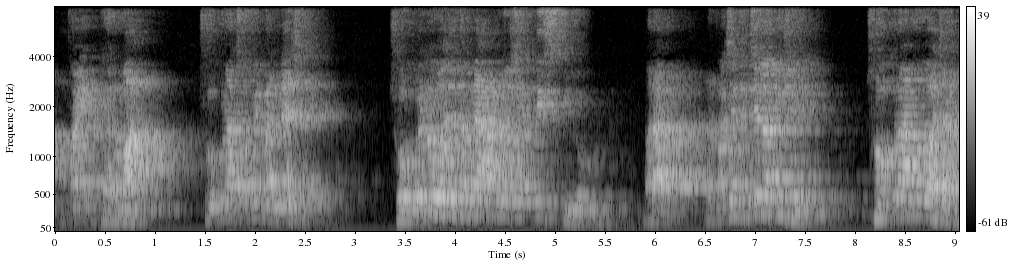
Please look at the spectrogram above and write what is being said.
અથવા એક ઘરમાં છોકરા છોકરી બંને છે. છોકરીનું વજન તમને આપેલું છે 30 કિલો. બરાબર? અને પછી નીચે લખ્યું છે, છોકરાનું વજન,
